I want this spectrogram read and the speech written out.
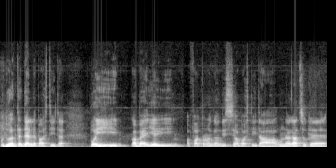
o durante delle partite. Poi, vabbè, ieri ha fatto una grandissima partita un ragazzo che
